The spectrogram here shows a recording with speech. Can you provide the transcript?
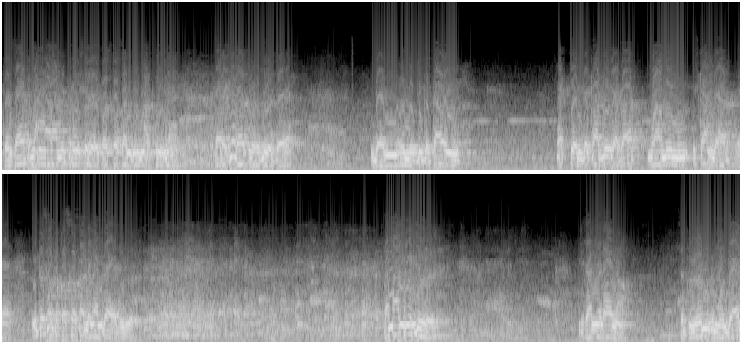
Dan saya pernah mengalami terusir dari kos-kosan di waktunya. Kira-kira seperti itu ya. Dan untuk diketahui, Sekjen PKB siapa? Muhammad Iskandar. Ya. Itu satu kos-kosan dengan saya dulu. Teman tidur. Di Samirono. Sebelum kemudian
